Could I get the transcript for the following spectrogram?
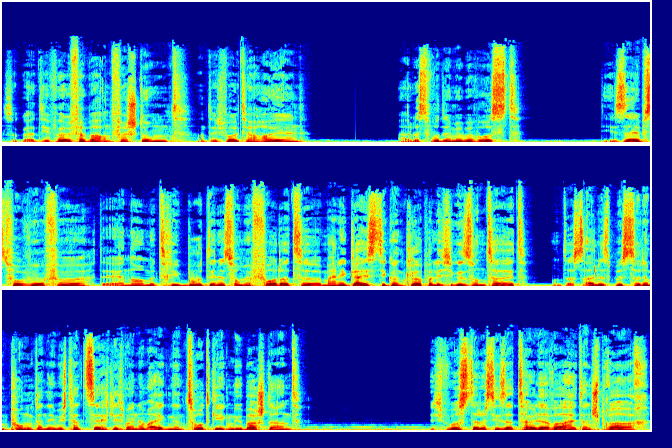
sogar die Wölfe waren verstummt und ich wollte heulen. Alles wurde mir bewusst. Die Selbstvorwürfe, der enorme Tribut, den es von mir forderte, meine geistige und körperliche Gesundheit und das alles bis zu dem Punkt, an dem ich tatsächlich meinem eigenen Tod gegenüberstand. Ich wusste, dass dieser Teil der Wahrheit entsprach.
